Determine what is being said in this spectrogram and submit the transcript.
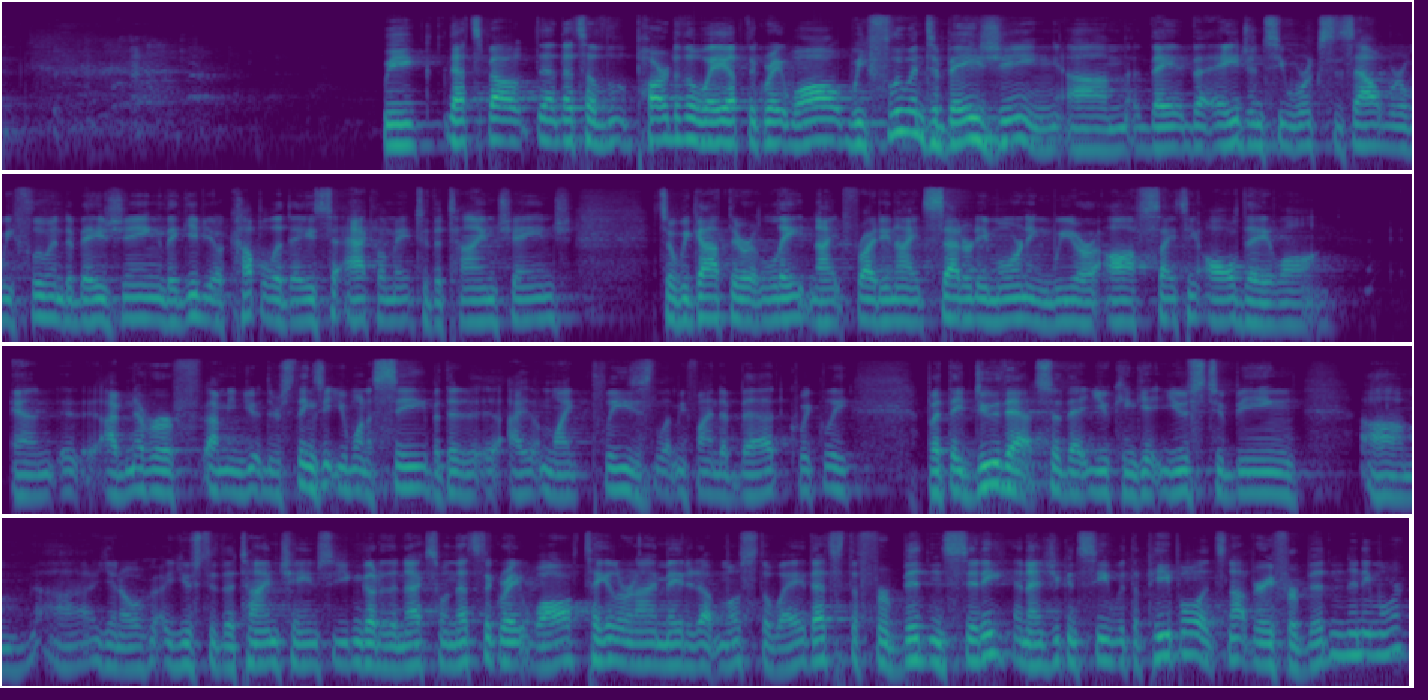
We, that's about that's a part of the way up the Great Wall. We flew into Beijing. Um, they, the agency works this out where we flew into Beijing. They give you a couple of days to acclimate to the time change. So we got there at late night, Friday night, Saturday morning. We are off sightseeing all day long. And I've never, I mean, you, there's things that you want to see, but I'm like, please let me find a bed quickly. But they do that so that you can get used to being um, uh, you know, used to the time change. So you can go to the next one. That's the Great Wall. Taylor and I made it up most of the way. That's the Forbidden City. And as you can see with the people, it's not very forbidden anymore.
